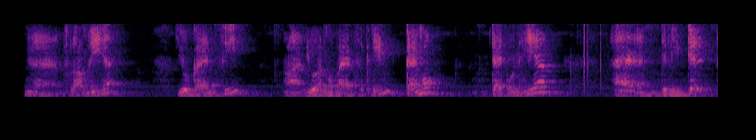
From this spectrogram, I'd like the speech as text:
And from here you can see on your mobile screen Cameo. Type on here and delete it.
